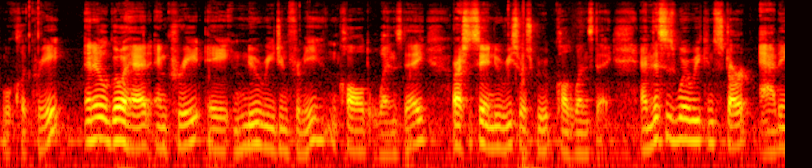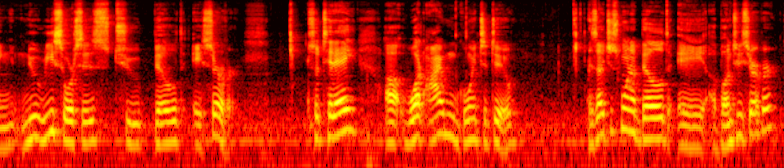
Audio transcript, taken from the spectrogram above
We'll click Create, and it'll go ahead and create a new region for me called Wednesday, or I should say a new resource group called Wednesday. And this is where we can start adding new resources to build a server. So today, uh, what I'm going to do is I just want to build a Ubuntu server.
